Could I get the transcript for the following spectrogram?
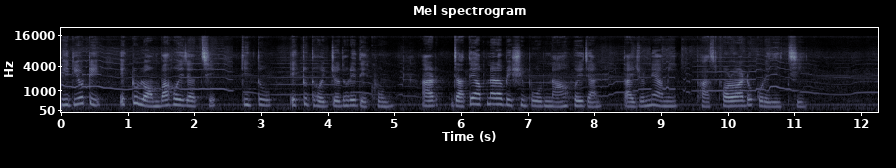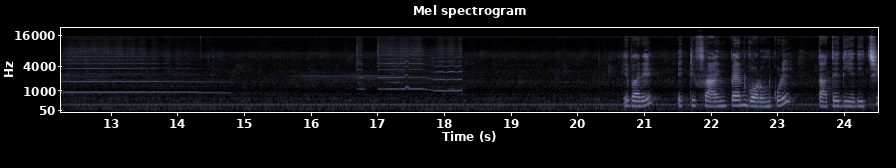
ভিডিওটি একটু লম্বা হয়ে যাচ্ছে, কিন্তু একটু ধৈর্য ধরে দেখুন। আর যাতে আপনারা বেশি বোর না হয়ে যান, তাই জন্যে আমি ফাস্ট ফরওয়ার্ডও করে দিচ্ছি। এবারে একটি ফ্রাইং প্যান গরম করে তাতে দিয়ে দিচ্ছি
